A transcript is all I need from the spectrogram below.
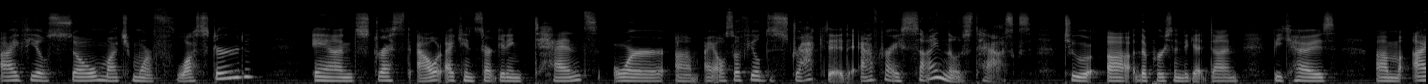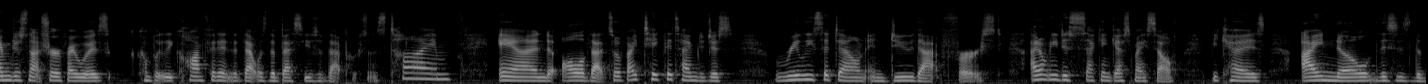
I feel so much more flustered and stressed out, I can start getting tense, or um, I also feel distracted after I assign those tasks to uh, the person to get done because um, I'm just not sure if I was completely confident that that was the best use of that person's time and all of that. So if I take the time to just really sit down and do that first, I don't need to second guess myself because I know this is the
